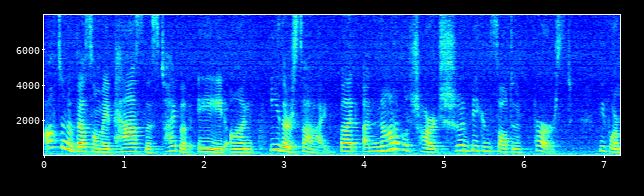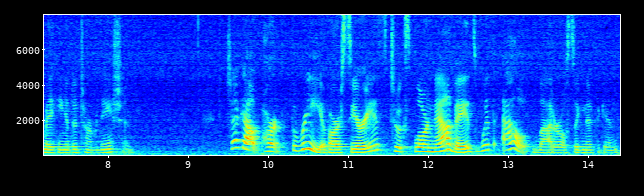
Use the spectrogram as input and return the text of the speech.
Often a vessel may pass this type of aid on either side, but a nautical chart should be consulted first before making a determination. Check out part three of our series to explore nav aids without lateral significance.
